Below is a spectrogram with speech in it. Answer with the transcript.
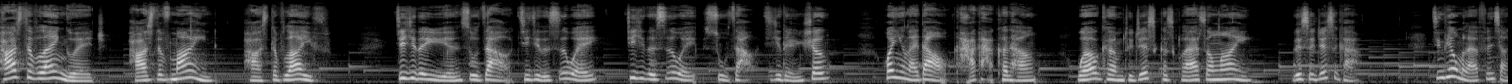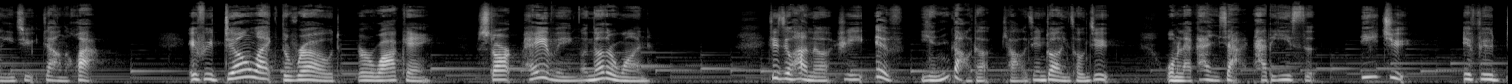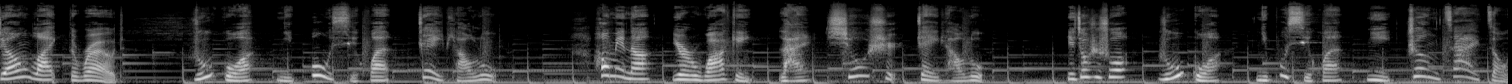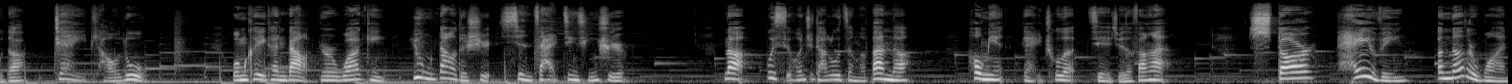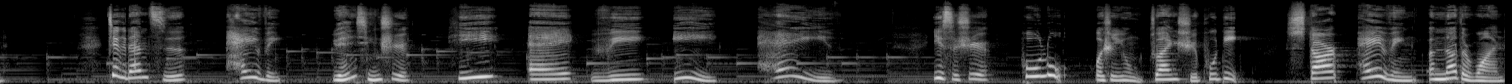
positive language, positive mind, positive life。积极的语言塑造积极的思维，积极的思维塑造积极的人生。欢迎来到卡卡课堂，Welcome to Jessica's Class Online。This is Jessica。今天我们来分享一句这样的话：If you don't like the road you're walking, start paving another one。这句话呢是以 if 引导的条件状语从句。我们来看一下它的意思。第一句 ，If you don't like the road，如果你不喜欢这条路，后面呢，you're walking 来修饰这条路，也就是说，如果你不喜欢你正在走的这条路，我们可以看到 you're walking 用到的是现在进行时。那不喜欢这条路怎么办呢？后面给出了解决的方案，start paving another one。这个单词 paving 原型是 p a v e，pave，意思是铺路或是用砖石铺地。Start paving another one，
